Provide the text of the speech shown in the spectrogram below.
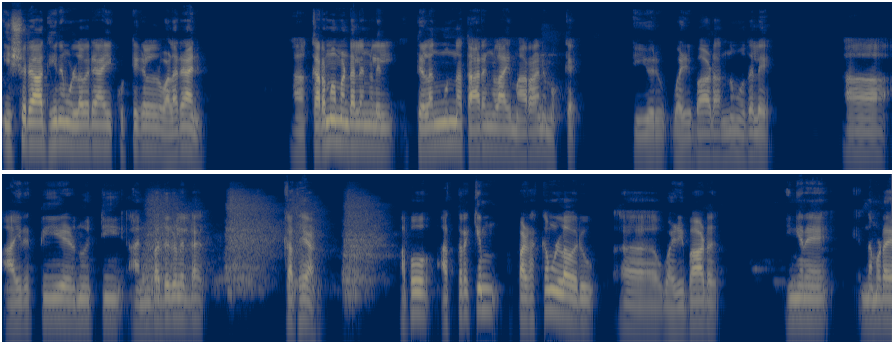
ഈശ്വരാധീനമുള്ളവരായി കുട്ടികൾ വളരാനും കർമ്മമണ്ഡലങ്ങളിൽ തിളങ്ങുന്ന താരങ്ങളായി മാറാനുമൊക്കെ ഈ ഒരു വഴിപാട് അന്ന് മുതലേ ആയിരത്തി എഴുന്നൂറ്റി അൻപതുകളുടെ കഥയാണ്. അപ്പോൾ അത്രയ്ക്കും പഴക്കമുള്ള ഒരു വഴിപാട് ഇങ്ങനെ നമ്മുടെ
